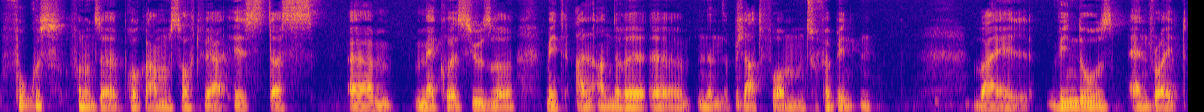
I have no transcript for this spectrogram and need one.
Fokus von unserer Programmsoftware ist, dass ähm, macOS-User mit allen anderen äh, Plattformen zu verbinden. Weil Windows, Android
